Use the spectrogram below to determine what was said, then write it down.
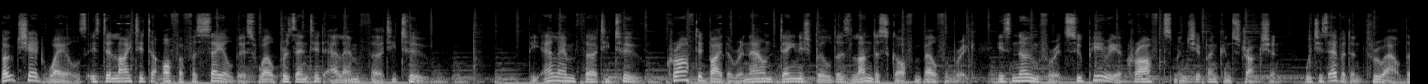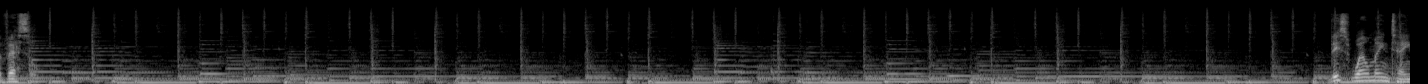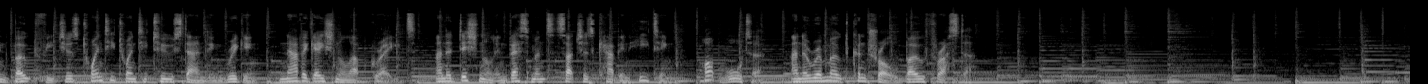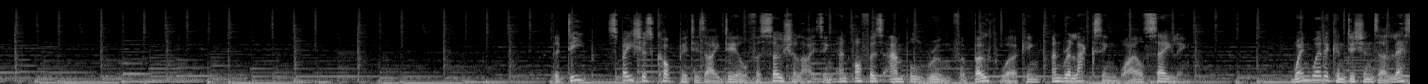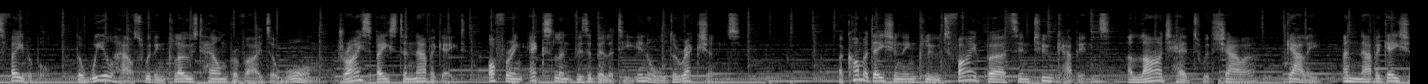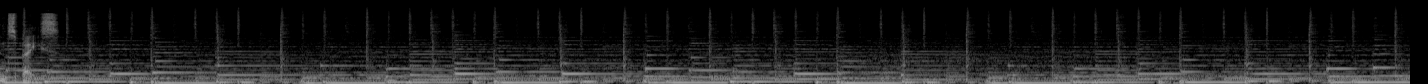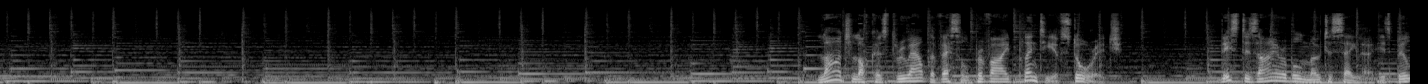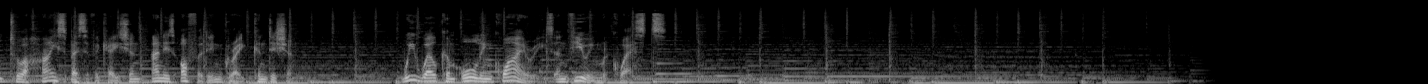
Boatshed Wales is delighted to offer for sale this well-presented LM32. The LM32, crafted by the renowned Danish builders Lunderskov Møbelfabrik, is known for its superior craftsmanship and construction, which is evident throughout the vessel. This well-maintained boat features 2022 standing rigging, navigational upgrades, and additional investments such as cabin heating, hot water, and a remote control bow thruster. The deep, spacious cockpit is ideal for socializing and offers ample room for both working and relaxing while sailing. When weather conditions are less favorable, the wheelhouse with enclosed helm provides a warm, dry space to navigate, offering excellent visibility in all directions. Accommodation includes five berths in two cabins, a large heads with shower, galley, and navigation space. Large lockers throughout the vessel provide plenty of storage. This desirable motor sailor is built to a high specification and is offered in great condition. We welcome all inquiries and viewing requests.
